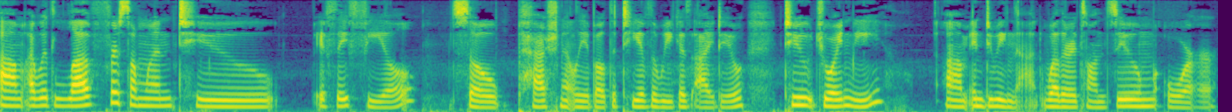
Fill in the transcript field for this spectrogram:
Um, I would love for someone to, if they feel so passionately about the tea of the week as I do, to join me um, in doing that, whether it's on Zoom or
